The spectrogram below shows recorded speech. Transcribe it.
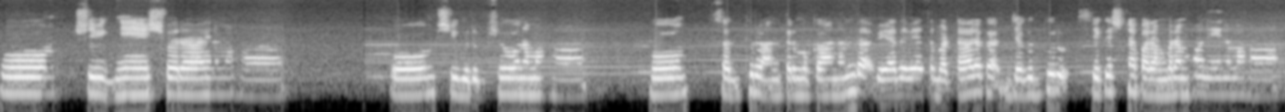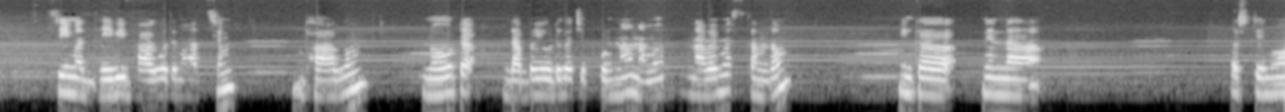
ఓం శ్రీ విఘ్నేశ్వరాయ నమ ఓం శ్రీ గురుభ్యో నమ ఓం సద్గురు అంతర్ముఖానంద వేదవేత భట్టారక జగద్గురు శ్రీకృష్ణ పరంబ్రహ్మణే నమ శ్రీమద్దేవి భాగవత మహత్యం భాగం నూట డెబ్బై ఒకటిగా చెప్పుకుంటున్నాం. నవ నవమ స్కందం. ఇంకా నిన్న ఫస్ట్ ఏమో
